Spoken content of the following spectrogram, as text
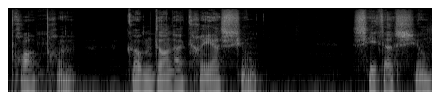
propre, comme dans la création. Citation.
